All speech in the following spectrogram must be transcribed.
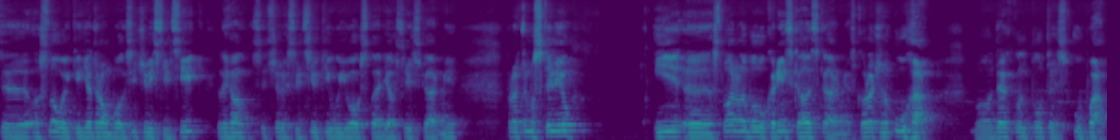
це основою яких ядром були січові стрільці, легіон січових стрільців, який воював в складі австрійської армії проти москалів. І е, створена була Українська Галицька армія, скорочено УГА, бо деколи плутають УПА.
